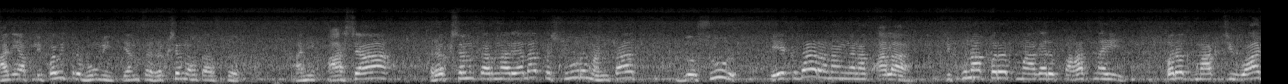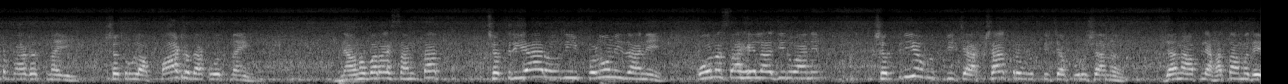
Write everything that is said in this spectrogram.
आणि आपली पवित्र भूमी यांचं रक्षण होत असतं. आणि अशा रक्षण करणाऱ्याला तर शूर म्हणतात. जो शूर एकदा रणांगणात आला की पुन्हा परत माघार पाहत नाही परत मागची वाट मागत नाही शत्रूला पाठ दाखवत नाही. ज्ञानोबराय सांगतात क्षत्रिया रोनी पळून जाणे कोण साहेला जिरवाने क्षत्रिय वृत्तीच्या क्षात्र वृत्तीच्या पुरुषानं ज्यानं आपल्या हातामध्ये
